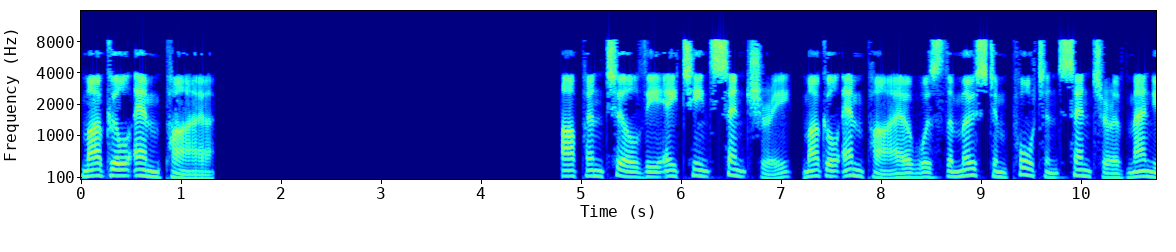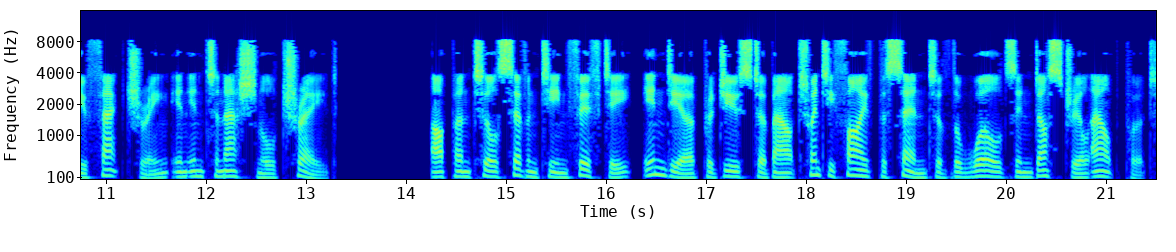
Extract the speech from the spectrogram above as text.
Mughal Empire Up until the 18th century, Mughal Empire was the most important centre of manufacturing in international trade. Up until 1750, India produced about 25% of the world's industrial output.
